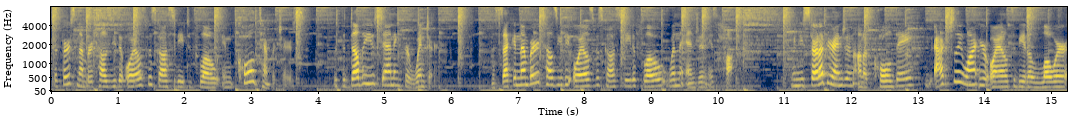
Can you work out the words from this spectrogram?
The first number tells you the oil's viscosity to flow in cold temperatures, with the W standing for winter. The second number tells you the oil's viscosity to flow when the engine is hot. When you start up your engine on a cold day, you actually want your oil to be at a lower,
